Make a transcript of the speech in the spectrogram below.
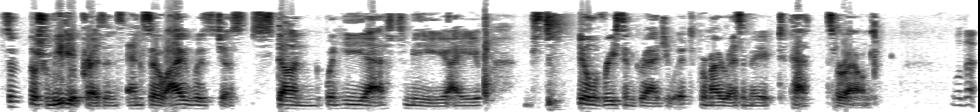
social media presence. And so I was just stunned when he asked me, a still recent graduate, for my resume to pass around. Well, that,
